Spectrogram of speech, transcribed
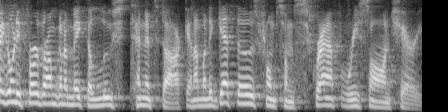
I go any further, I'm gonna make the loose tenon stock, and I'm gonna get those from some scrap resawn cherry.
